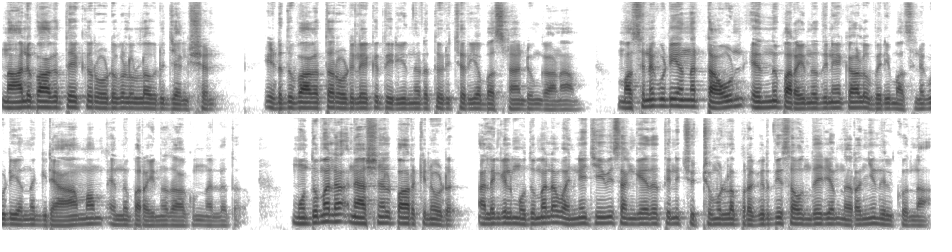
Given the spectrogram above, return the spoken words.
നാലു ഭാഗത്തേക്ക് റോഡുകളുള്ള ഒരു ജംഗ്ഷൻ. ഇടതുഭാഗത്തെ റോഡിലേക്ക് തിരിയുന്നിടത്ത് ഒരു ചെറിയ ബസ് സ്റ്റാൻഡും കാണാം. മസനഗുഡി എന്ന ടൗൺ എന്ന് പറയുന്നതിനേക്കാൾ ഉപരി മസനഗുഡി എന്ന ഗ്രാമം എന്ന് പറയുന്നതാകും നല്ലത്. മുതുമല നാഷണൽ പാർക്കിനോട് അല്ലെങ്കിൽ മുതുമല വന്യജീവി സങ്കേതത്തിന് ചുറ്റുമുള്ള പ്രകൃതി സൗന്ദര്യം നിറഞ്ഞു നിൽക്കുന്ന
